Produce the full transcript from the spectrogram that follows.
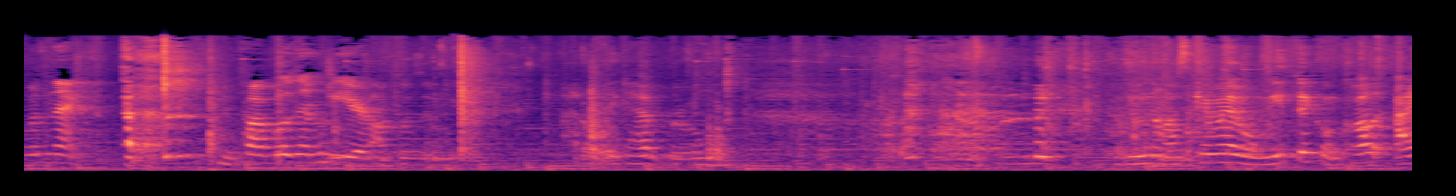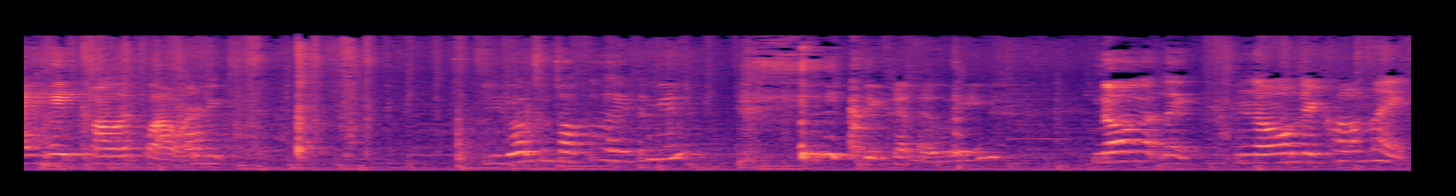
What's next? Tacos and beer. Tacos and beer. I don't think I have room. Nomás que me vomite con cauliflower. I hate cauliflower. You go to tacos ahí también? Déjala, güey. No, like, No, they're called like.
